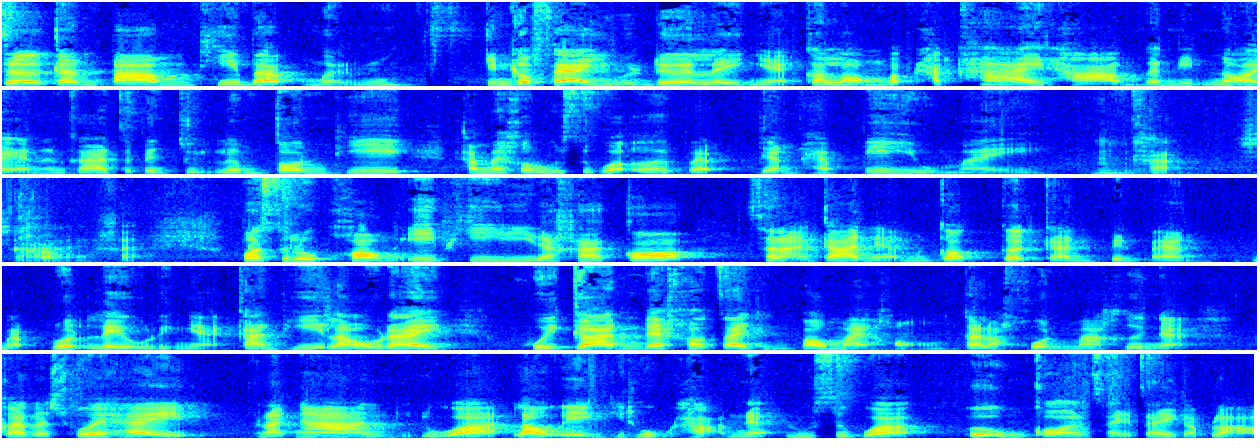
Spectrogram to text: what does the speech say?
เจอกันตามที่แบบเหมือนกินกาแฟอยู่เดินอะไรอย่างเงี้ยก็ลองแบบทักทายถามกันนิดหน่อย อันนั้นก็อาจจะเป็นจุดเริ่มต้นที่ทำให้เขารู้สึกว่าเออแบบยังแฮปปี้อยู่ไหมอืมค่ะครัใช่บค่ะบทสรุปของ EP นะคะก็สถานการณ์เนี่ยมันก็เกิดการเปลี่ยนแปลงแบบรวดเร็วอะไรเงี้ยการที่เราได้คุยกันได้เข้าใจถึงเป้าหมายของแต่ละคนมากขึ้นเนี่ยก็อาจจะช่วยให้พนักงานหรือว่าเราเองที่ถูกถามเนี่ยรู้สึกว่าเออองค์กรใส่ใจกับเรา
